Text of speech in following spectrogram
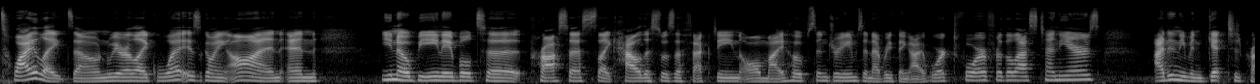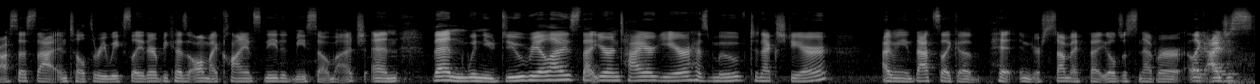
Twilight Zone. We were like, what is going on? And you know, being able to process like how this was affecting all my hopes and dreams and everything I've worked for for the last 10 years. I didn't even get to process that until three weeks later because all my clients needed me so much. And then when you do realize that your entire year has moved to next year, I mean, that's like a pit in your stomach that you'll just never, like, I just,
